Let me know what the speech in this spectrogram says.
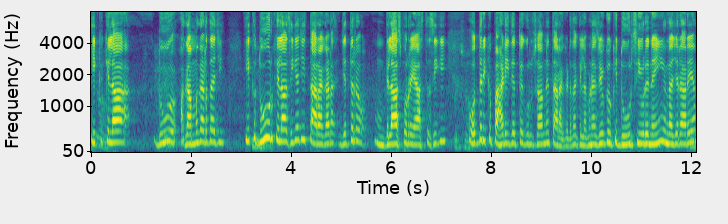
ਇੱਕ ਕਿਲਾ ਦੂਰ ਅਗੰਮਗੜ੍ਹ ਦਾ ਜੀ। ਇੱਕ ਦੂਰ ਕਿਲਾ ਸੀਗਾ ਜੀ ਤਾਰਾਗੜ੍ਹ ਜਿੱਧਰ ਬਿਲਾਸਪੁਰ ਰਿਆਸਤ ਸੀਗੀ। ਉਧਰ ਇੱਕ ਪਹਾੜੀ ਦੇ ਉੱਤੇ ਗੁਰੂ ਸਾਹਿਬ ਨੇ ਤਾਰਾਗੜ੍ਹ ਦਾ ਕਿਲਾ ਬਣਾਇਆ ਸੀ ਕਿਉਂਕਿ ਦੂਰ ਸੀ ਉਰੇ ਨਹੀਂ ਨਜ਼ਰ ਆ ਰਿਹਾ।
